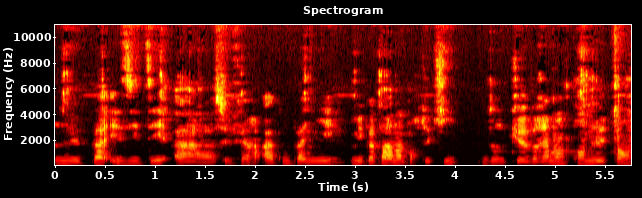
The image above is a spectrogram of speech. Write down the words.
ne pas hésiter à se faire accompagner, mais pas par n'importe qui. Donc, euh, vraiment prendre le temps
